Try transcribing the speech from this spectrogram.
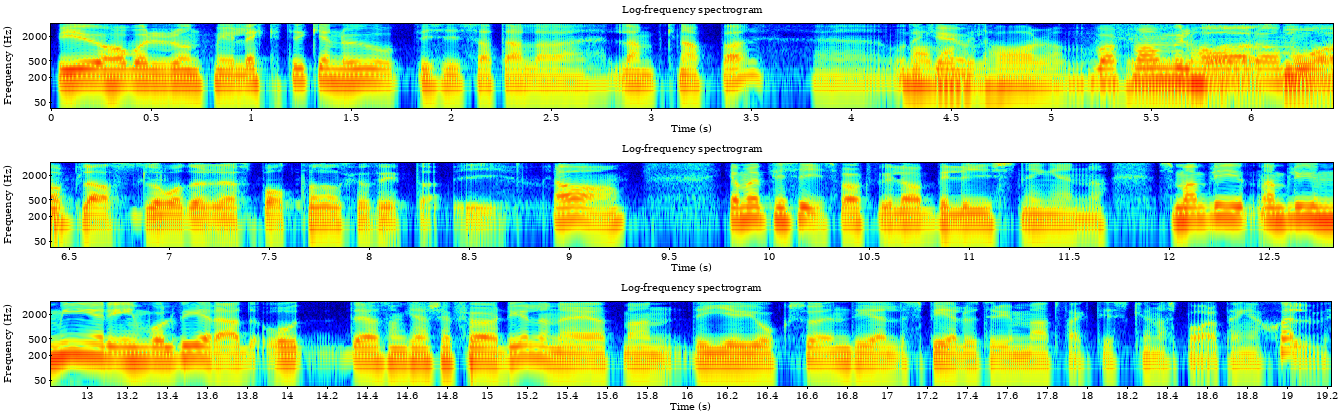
Vi har varit runt med elektriker nu och precis satt alla lampknappar. Eh, och det Vad kan man ju- vill ha dem. Vart man vill ha Alla dem. små plastlådor där spottarna ska sitta i. Ja, ja men precis. Vart vill ha belysningen? Så man blir, man blir ju mer involverad och det som kanske är fördelen är att man, det ger ju också en del spelutrymme att faktiskt kunna spara pengar själv.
